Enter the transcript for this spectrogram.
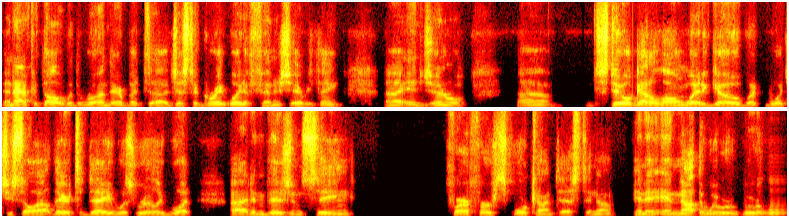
an afterthought with the run there, but uh, just a great way to finish everything uh, in general. Uh, still got a long way to go, but what you saw out there today was really what I'd envisioned seeing for our first four contest, and uh, and and not that we were we were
